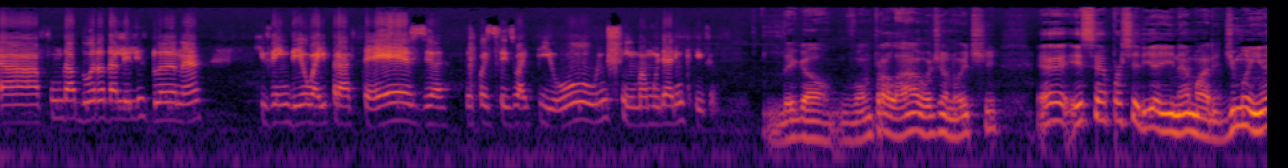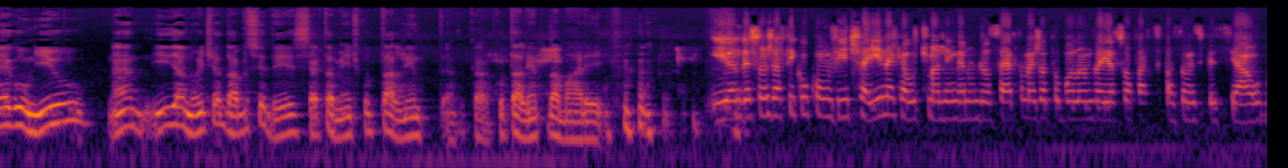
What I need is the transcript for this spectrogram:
a fundadora da Lelis Blanc, né? Que vendeu aí para Artésia, depois fez o IPO, enfim, uma mulher incrível. Legal, vamos para lá hoje à noite. É, essa é a parceria aí, né, Mari? De manhã é Go New, né? E à noite é WCD, certamente com o talento, com o talento da Mari aí. E Anderson, já fica o convite aí, né? Que a última agenda não deu certo, mas já estou bolando aí a sua participação especial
